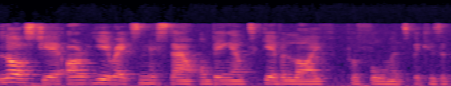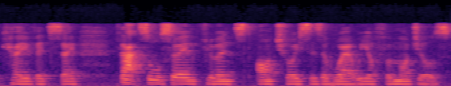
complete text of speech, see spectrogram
last year our year eights missed out on being able to give a live performance because of COVID. So that's also influenced our choices of where we offer modules.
